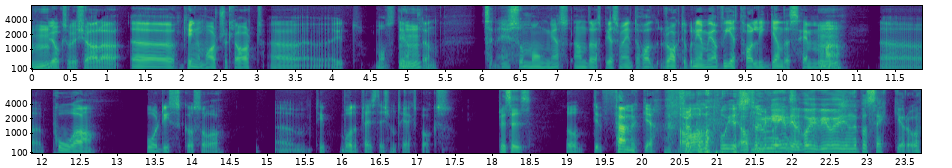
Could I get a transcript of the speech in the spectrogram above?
Mm. Vill jag också vill köra. Eh, Kingdom Hearts såklart. Uh, ett måste Mm. egentligen. Sen är det så många andra spel som jag inte har rakt upp och ner, men jag vet har liggandes hemma. Mm. eh, på hårddisk och så. Uh, till både Playstation och till Xbox. Precis. Så det är för mycket för Ja. att komma på just Ja, för nu. min egen faktiskt. del, var ju, vi var ju inne på Sekiro.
